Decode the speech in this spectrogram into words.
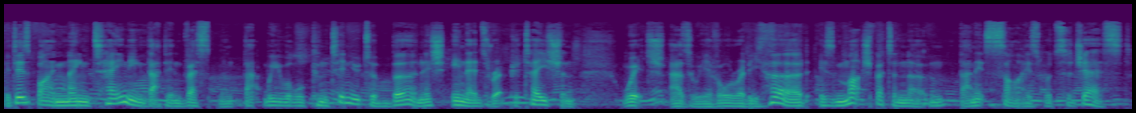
It is by maintaining that investment that we will continue to burnish INED's reputation, which, as we have already heard, is much better known than its size would suggest.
